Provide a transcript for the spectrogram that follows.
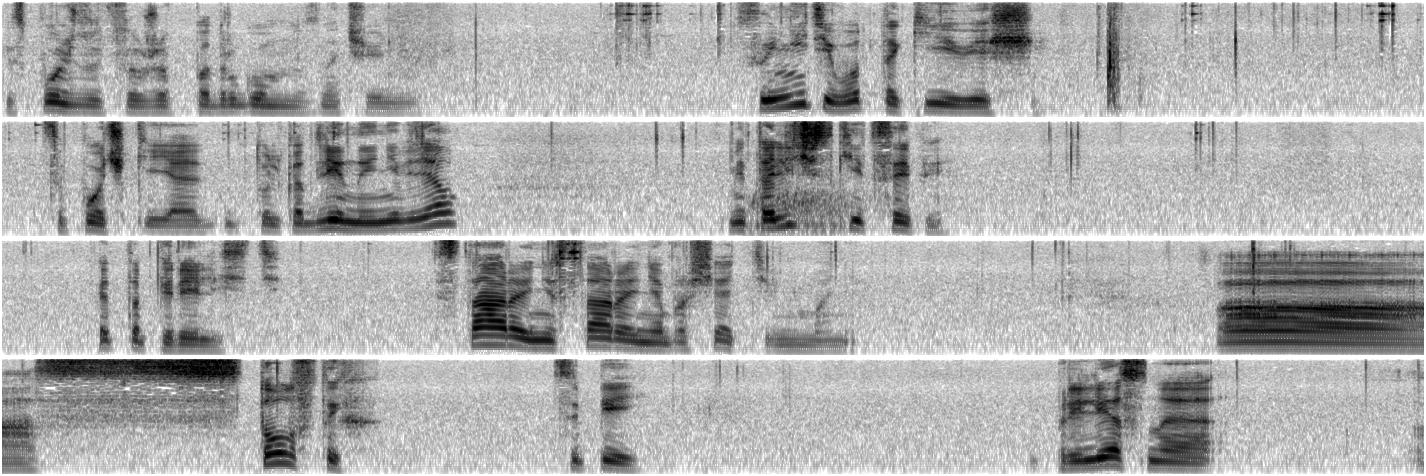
используется уже по другому назначению. Цените вот такие вещи. Цепочки я только длинные не взял. Металлические цепи. Это прелесть. Старые, не старые, не обращайте внимания. А, с толстых цепей прелестная э,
